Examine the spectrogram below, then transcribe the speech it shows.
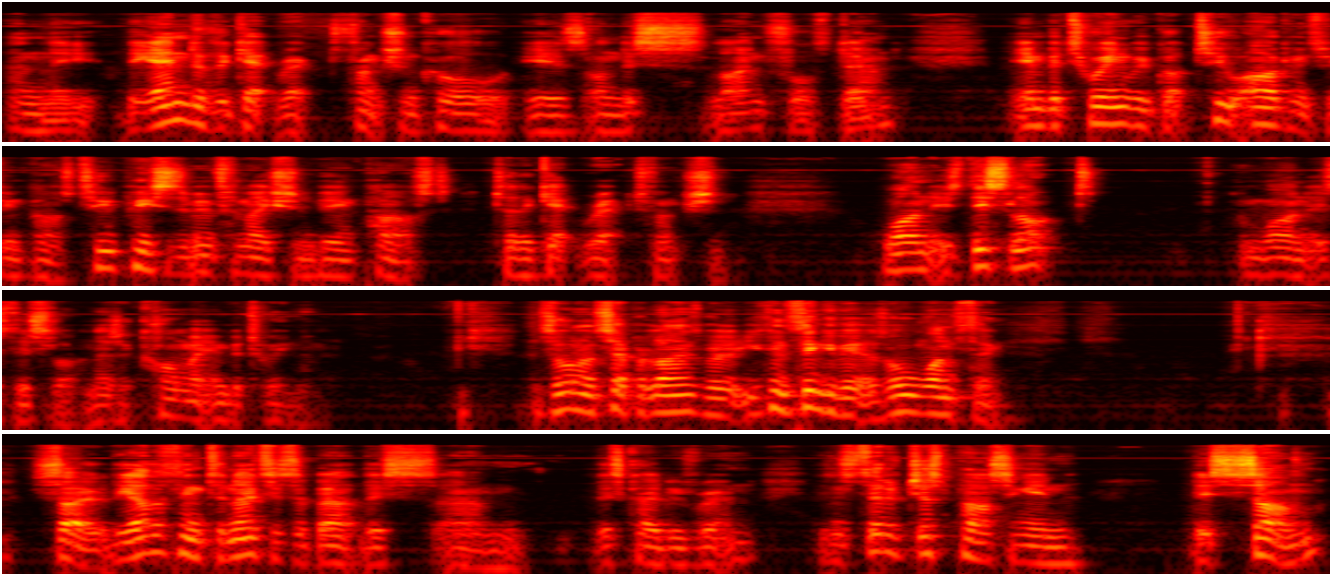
and the, the end of the getRect function call is on this line, fourth down. In between, we've got two arguments being passed, two pieces of information being passed to the getRect function. One is this lot, and one is this lot, and there's a comma in between them. It's all on separate lines, but you can think of it as all one thing. So the other thing to notice about this um, this code we've written is instead of just passing in this sum,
